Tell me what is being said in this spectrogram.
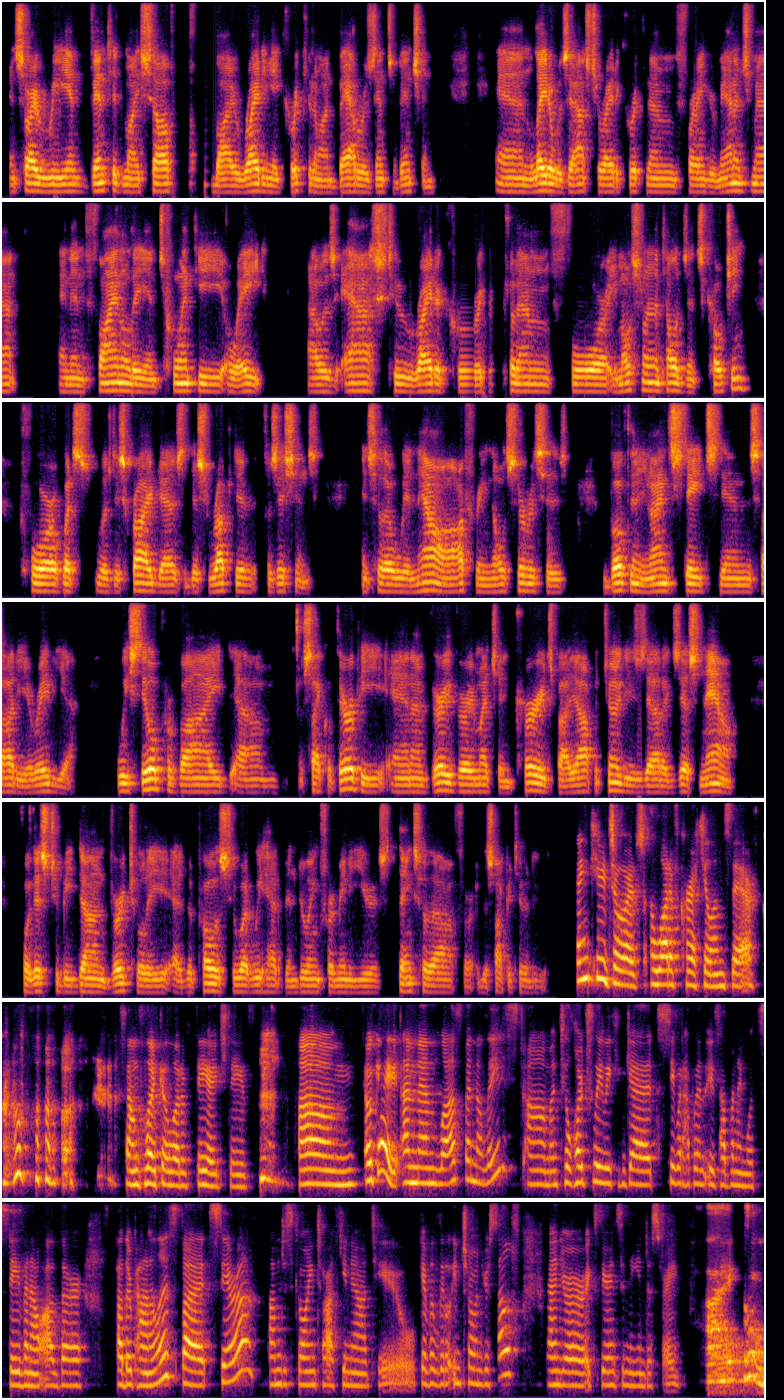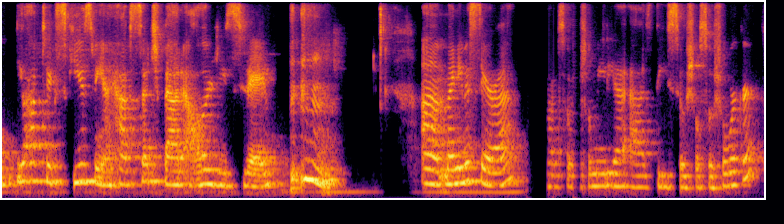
And so I reinvented myself by writing a curriculum on batterers intervention. And later was asked to write a curriculum for anger management. And then finally in 2008, I was asked to write a curriculum for emotional intelligence coaching for what was described as disruptive physicians. And so we're now offering those services both in the United States and Saudi Arabia. We still provide um, psychotherapy, and I'm very, very much encouraged by the opportunities that exist now for this to be done virtually as opposed to what we had been doing for many years. Thanks for, the, for this opportunity. Thank you, George. A lot of curriculums there. Sounds like a lot of PhDs. Um, okay, and then last but not least, um, until hopefully we can get see what happen is happening with Steve and our other other panelists. But Sarah, I'm just going to ask you now to give a little intro on yourself and your experience in the industry. Hi. Oh, you have to excuse me. I have such bad allergies today. Um, my name is Sarah on social media as the social social worker.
